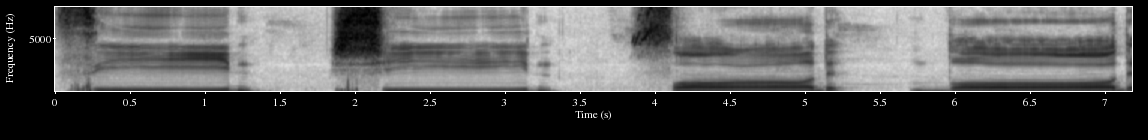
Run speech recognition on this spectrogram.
সিন শিন صاد ضاد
